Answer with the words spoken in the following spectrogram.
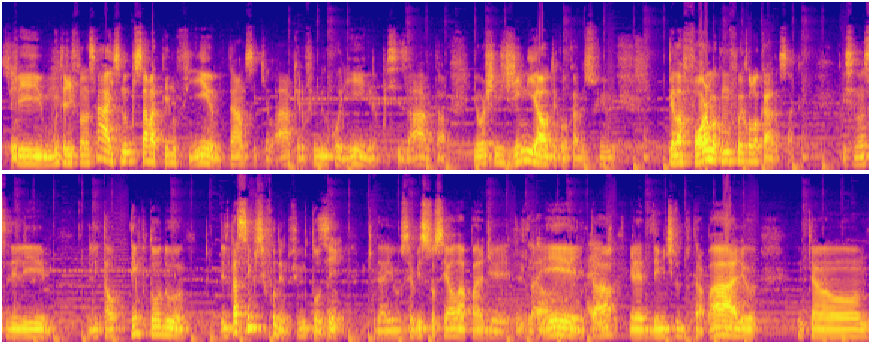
Sim. Vi muita gente falando assim, ah, isso não precisava ter no filme e tal, não sei o que lá, porque era o filme do Coringa, não precisava e tal. Eu achei genial ter colocado esse filme pela forma como foi colocado, saca? Esse lance dele, ele tá o tempo todo, ele tá sempre se fodendo, o filme todo. Sim. Que daí o serviço social lá para de, de ajudar ele e tal. Ele é demitido do trabalho. Então,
